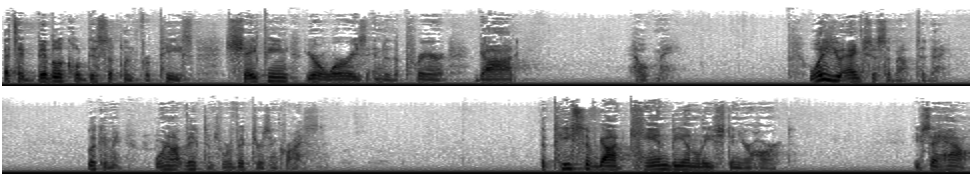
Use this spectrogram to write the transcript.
That's a biblical discipline for peace, shaping your worries into the prayer God, help me. What are you anxious about today? Look at me. We're not victims, we're victors in Christ. The peace of God can be unleashed in your heart. You say, How?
